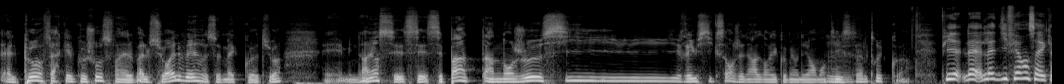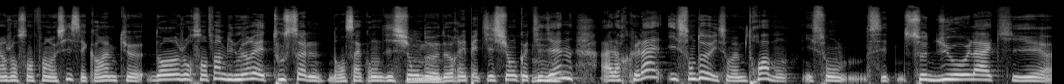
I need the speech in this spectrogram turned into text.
elle peut faire quelque chose. Enfin, elle va le surélever, ce mec, quoi, tu vois. Et mine de rien, c'est pas un, un enjeu si réussi que ça en général dans les comédies romantiques. Mm. C'est ça le truc, quoi. Puis la, la différence avec Un jour sans fin aussi, c'est quand même que dans Un jour sans fin, Bill Murray est tout seul dans sa condition de, Mm. de répétition quotidienne, alors que là, ils sont deux, ils sont même trois. Bon, ils sont, c'est ce duo-là qui est euh,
